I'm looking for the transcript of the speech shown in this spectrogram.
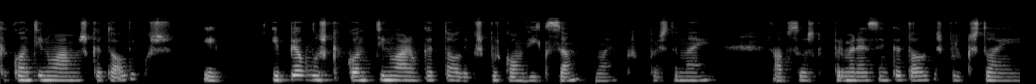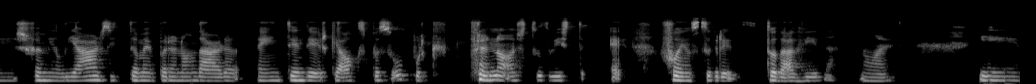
que continuamos católicos e, e pelos que continuaram católicos por convicção, não é? Porque depois também há pessoas que permanecem católicas por questões familiares e também para não dar a entender que algo se passou, porque para nós tudo isto é, foi um segredo toda a vida, não é? E,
